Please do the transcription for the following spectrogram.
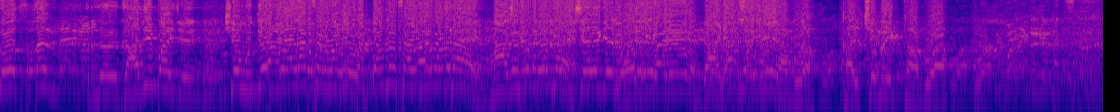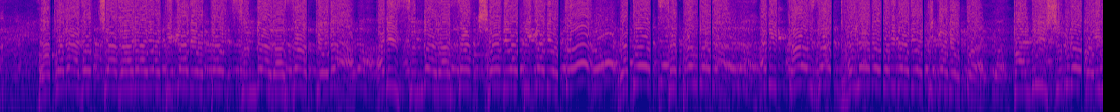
गो झाली पाहिजे. शिवाय उद्देश मागे गाड्या खालचे माईक थांबवा. आदतच्या गाड्या या ठिकाणी येत आहेत सुंदर असा पेरा आणि सुंदर असा क्षण या ठिकाणी येतो हृदयात सठवणारा आणि काळजात धरणारा बैल या ठिकाणी येतो पांढरी शुभ्र बैल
